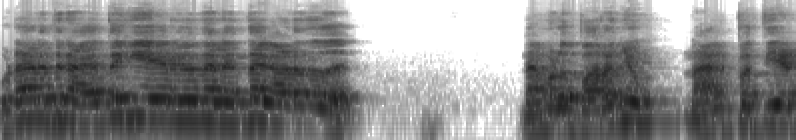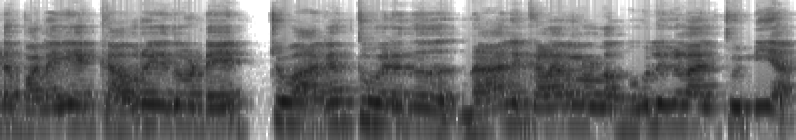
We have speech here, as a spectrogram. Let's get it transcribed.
കൂടാരത്തിനകത്തേക്ക് കയറി വന്നാൽ എന്താ കാണുന്നത്? നമ്മൾ പറഞ്ഞു നാൽപ്പത്തിയെട്ട് പലകയെ കവർ ചെയ്തുകൊണ്ട് ഏറ്റവും അകത്തു വരുന്നത് നാല് കളറിലുള്ള നൂലുകളാൽ തുന്നിയ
